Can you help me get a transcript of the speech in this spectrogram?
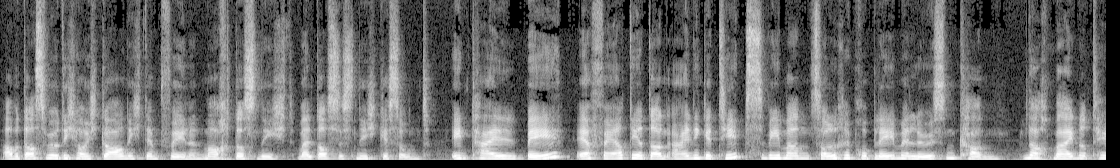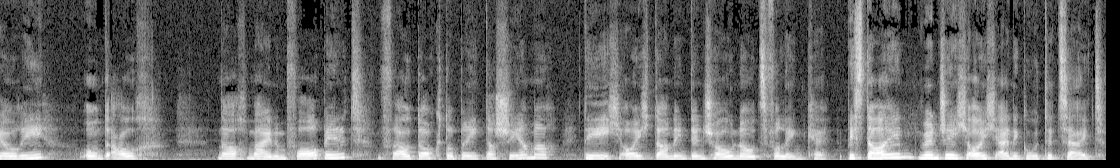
Aber das würde ich euch gar nicht empfehlen. Macht das nicht, weil das ist nicht gesund. In Teil B erfährt ihr dann einige Tipps, wie man solche Probleme lösen kann. Nach meiner Theorie und auch nach meinem Vorbild, Frau Dr. Britta Schirmer, die ich euch dann in den Show Notes verlinke. Bis dahin wünsche ich euch eine gute Zeit.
